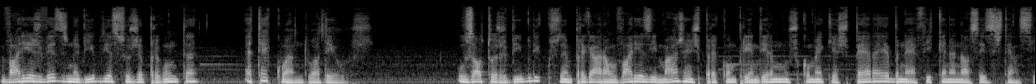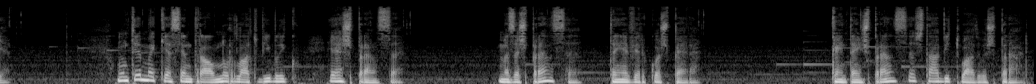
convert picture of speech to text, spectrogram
Várias vezes na Bíblia surge a pergunta: Até quando, ó Deus? Os autores bíblicos empregaram várias imagens para compreendermos como é que a espera é benéfica na nossa existência. Um tema que é central no relato bíblico é a esperança. Mas a esperança tem a ver com a espera. Quem tem esperança está habituado a esperar.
